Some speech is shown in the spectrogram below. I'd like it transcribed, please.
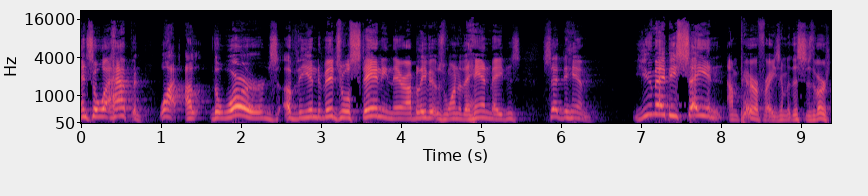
And so what happened? What? I, the words of the individual standing there, I believe it was one of the handmaidens, said to him, You may be saying, I'm paraphrasing, but this is the verse.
